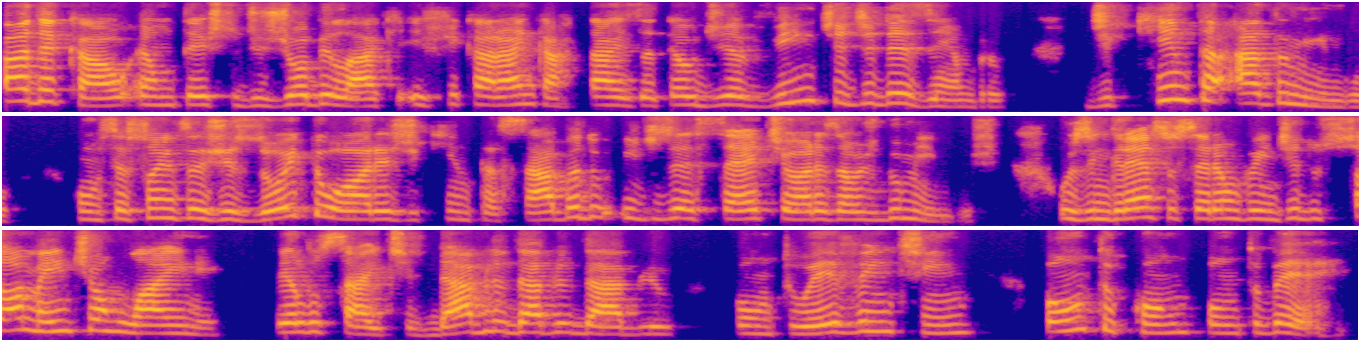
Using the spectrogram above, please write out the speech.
Padecal é um texto de Jobilac e ficará em cartaz até o dia 20 de dezembro, de quinta a domingo, com sessões às 18 horas de quinta a sábado e 17 horas aos domingos. Os ingressos serão vendidos somente online pelo site www.eventim.com.br.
